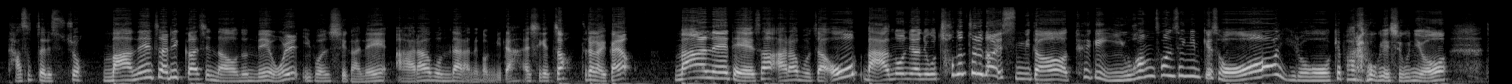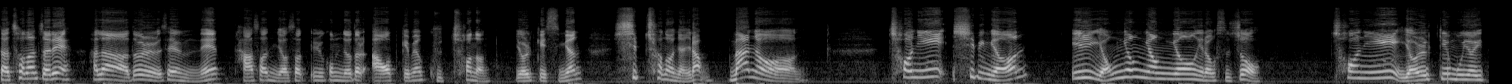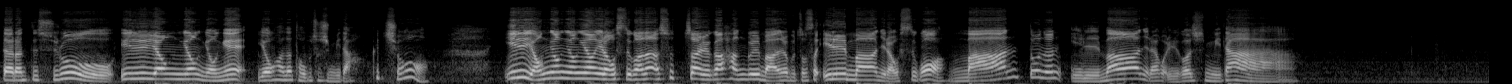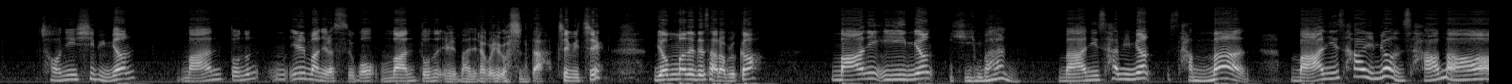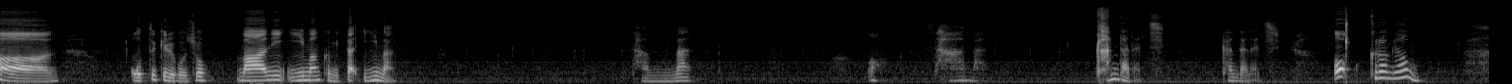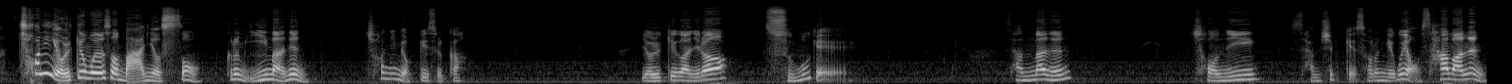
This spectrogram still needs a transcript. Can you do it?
다섯 자리 수죠. 만의 자리까지 나오는 내용을 이번 시간에 알아본다라는 겁니다. 아시겠죠? 들어갈까요? 만에 대해서 알아보자. 어? 만 원이 아니고 천 원짜리 나와 있습니다. 퇴계 이황 선생님께서 이렇게 바라보고 계시군요. 자, 천 원짜리 하나, 둘, 셋, 넷, 다섯, 여섯, 일곱, 여덟, 아홉 개면 구천 원. 열 개 있으면 십천 원이 아니라 만 원. 천이 십이면 일영영영영이라고 쓰죠. 천이 10개 모여 있다란 뜻으로 1000에 0 하나 더 붙여줍니다. 그쵸? 10000이라고 쓰거나 숫자일과 한글만을 붙여서 1만이라고 쓰고 만 또는 1만이라고 읽어줍니다. 천이 10이면 만 또는 1만이라 쓰고 만 또는 1만이라고 읽어준다. 재밌지? 몇 만에 대해서 알아볼까? 만이 2면 2만, 만이 3이면 3만, 만이 4이면 4만. 어떻게 읽어줘? 만이 2만큼 있다. 2만. 3만. 어, 4만. 간단하지. 간단하지. 어, 그러면 천이 10개 모여서 만이었어. 그럼 2만은 천이 몇 개 있을까? 10개가 아니라 20개. 3만은 천이 30개, 30개고요. 4만은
